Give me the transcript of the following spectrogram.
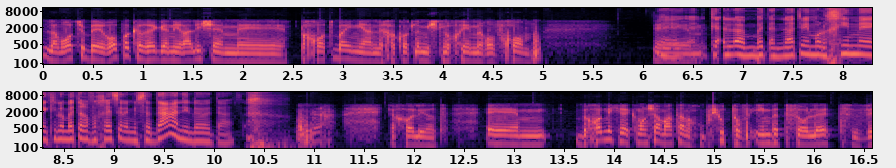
למרות שבאירופה כרגע נראה לי שהם אה, פחות בעניין לחכות למשלוחים מרוב חום. אה, אה, כן, לא, אני לא יודעת אם הם הולכים אה, קילומטר וחצי למסעדה, אני לא יודעת. יכול להיות. בכל מקרה, כמו שאמרת, אנחנו פשוט טובעים בפסולת, ו...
